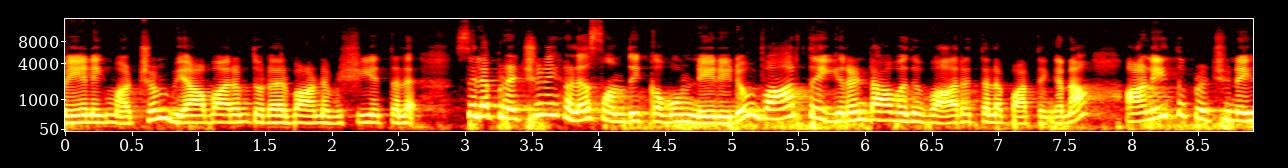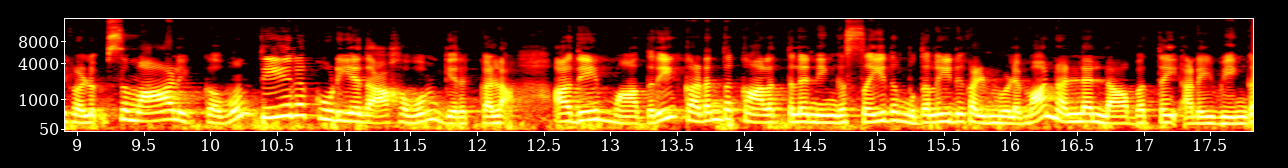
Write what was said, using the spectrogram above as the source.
வேலை மற்றும் வியாபாரம் தொடர்பான விஷயத்தில் சில பிரச்சனைகளை சந்திக்கவும் நேரிடும். வார்த்தை இரண்டாவது வாரத்தில் பார்த்தீங்கன்னா அனைத்து பிரச்சனைகளும் சமாளிக்கவும் தீரக்கூடியதாகவும் இருக்கலாம். அதே மாதிரி கடந்த காலத்தில் நீங்கள் செய்த முதலீடுகள் மூலமாக நல்ல லாபத்தை அடைவீங்க.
